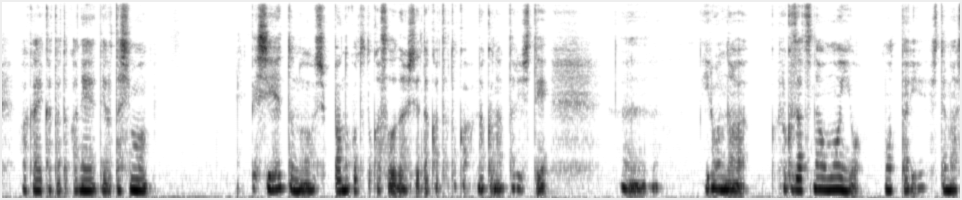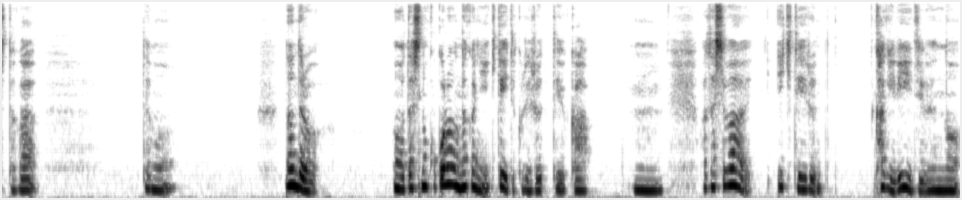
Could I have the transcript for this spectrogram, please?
若い方とかね。で私もベシーヘッドの出版のこととか相談してた方とか亡くなったりして、うん、いろんな複雑な思いを持ったりしてましたがでもなんだろう、まあ、私の心の中に生きていてくれるっていうか、うん、私は生きている限り自分の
